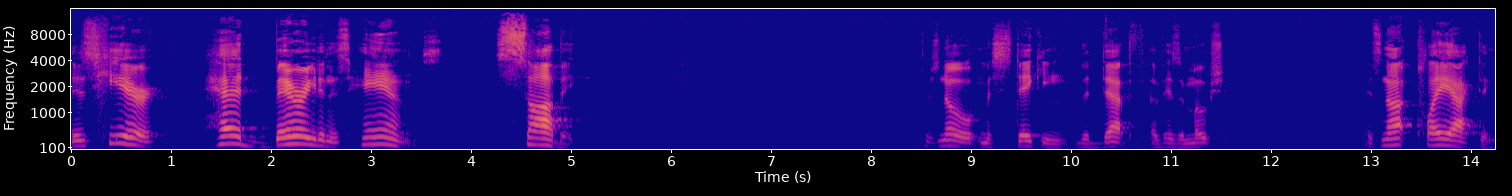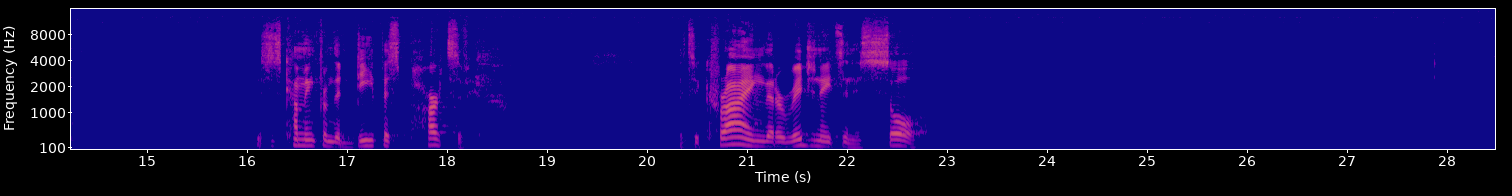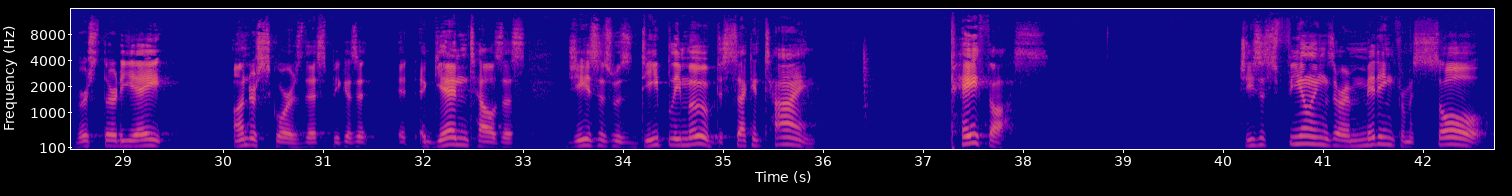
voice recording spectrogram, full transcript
is here, head buried in his hands, sobbing. There's no mistaking the depth of his emotion. It's not play acting. This is coming from the deepest parts of him. It's a crying that originates in his soul. Verse 38 underscores this because it, it again tells us Jesus was deeply moved a second time. pathos. Jesus' feelings are emitting from his soul.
